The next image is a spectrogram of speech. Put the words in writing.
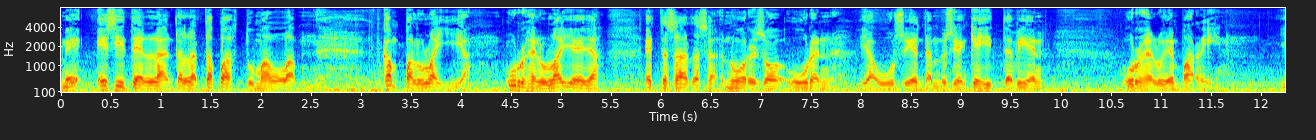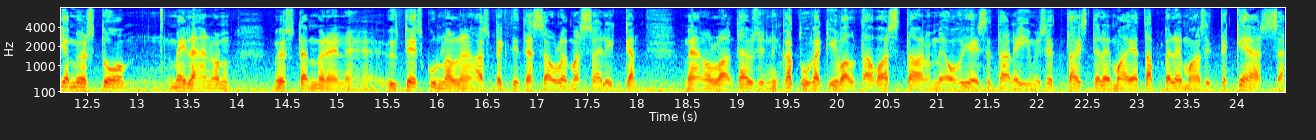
me esitellään tällä tapahtumalla kamppailulajia, urheilulajeja, että saataisiin nuoriso uuden ja uusien tämmöisien kehittävien urheilujen pariin. Ja myös tuo, meillähän on myös tämmöinen yhteiskunnallinen aspekti tässä olemassa, eli mehän ollaan täysin katuväkivaltaa vastaan. Me ohjeistetaan ihmiset taistelemaan ja tappelemaan sitten kehässä,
